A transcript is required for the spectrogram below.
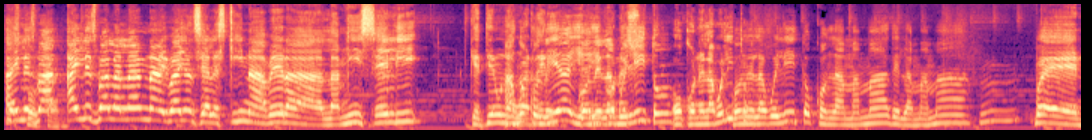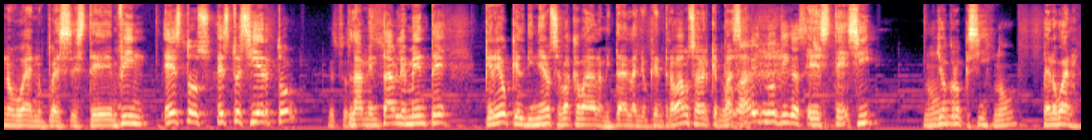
Ahí Los les va, ahí les va la lana y váyanse a la esquina a ver a la Miss Eli que tiene una Ah, no, con guardería el- y con el abuelito. o con el abuelito. Con el abuelito, con la mamá de la mamá. Mm. Bueno, bueno, pues este, en fin, estos, esto es cierto. Esto es- Lamentablemente, creo que el dinero se va a acabar a la mitad del año que entra. Vamos a ver qué No, pasa. ay, no digas eso. Este, sí. No, yo creo que sí. no. Pero bueno.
